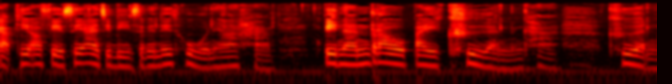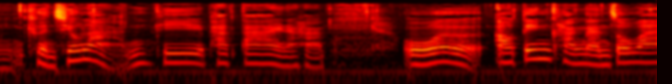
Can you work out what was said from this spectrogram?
กับที่ออฟฟิศที่ RGB 72เนี่ยแหละค่ะ ปีนั้นเราไปเขื่อนค่ะ เขื่อนเขื่อนเชี่ยวหลานที่ภาคใต้นะคะ โอ้ outing ครั้งนั้นเจ้าว่า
